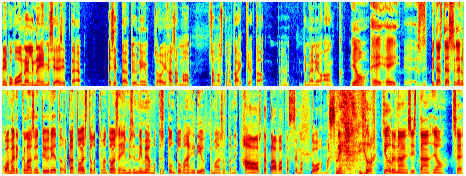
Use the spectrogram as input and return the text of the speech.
niin kuin huoneellinen ihmisiä esittää, esittäytyy, niin se on ihan sama, sanoisiko ne kaikki, että nimeni on Ankka. Joo, ei, ei. Pitäisi tehdä silleen niin amerikkalaiseen tyyliin, että alkaa toistella tämän toisen ihmisen nimeä, mutta se tuntuu vähän idioottimaiselta. Niin... Hauska tavata sinut Tuomas. Niin, juuri, juuri näin. Siis tämä, joo, se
